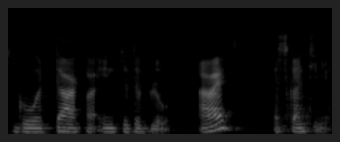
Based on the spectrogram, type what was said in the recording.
to go darker into the blue. All right, let's continue.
